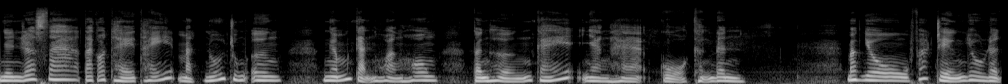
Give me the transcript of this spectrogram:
Nhìn ra xa ta có thể thấy mạch núi Trung ương, ngắm cảnh hoàng hôn, tận hưởng cái nhàn hạ của Khẩn đình Mặc dù phát triển du lịch,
